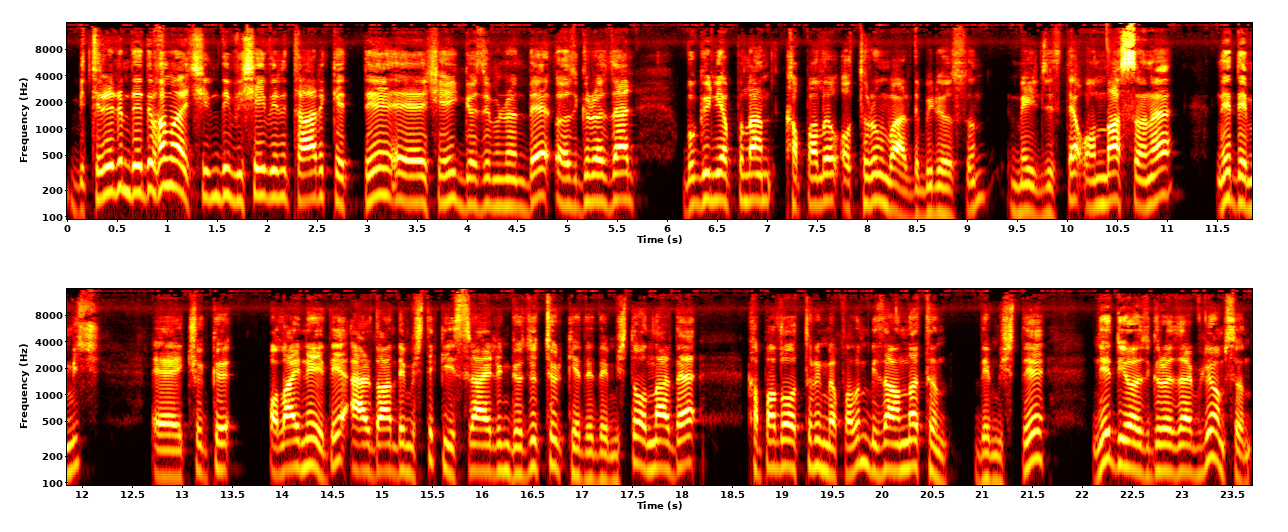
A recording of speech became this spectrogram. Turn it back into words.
Bitirelim dedim ama şimdi bir şey beni tahrik etti. Ee, şeyin gözümün önünde Özgür Özel bugün yapılan kapalı oturum vardı biliyorsun mecliste. Ondan sonra ne demiş? Ee, çünkü olay neydi? Erdoğan demişti ki İsrail'in gözü Türkiye'de demişti. Onlar da kapalı oturum yapalım bize anlatın demişti. Ne diyor Özgür Özel biliyor musun?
